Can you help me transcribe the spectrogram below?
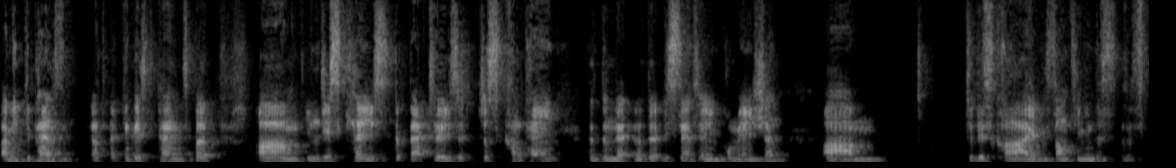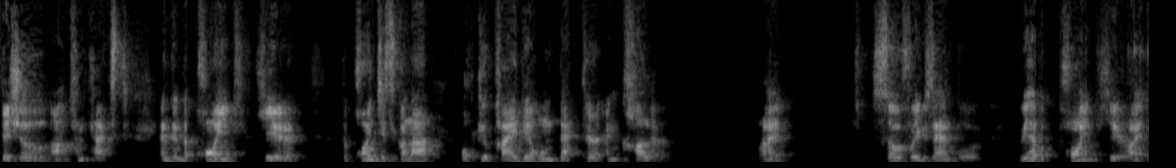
I mean, depends. I think it depends, but um, in this case, the vector is just contain the, the, the essential information um, to describe something in the spatial uh, context. And then the point here, the point is gonna occupy their own vector and color, right? So for example, we have a point here, right?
